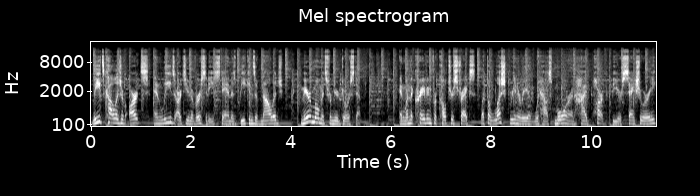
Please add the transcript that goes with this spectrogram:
Leeds College of Arts and Leeds Arts University stand as beacons of knowledge, mere moments from your doorstep. And when the craving for culture strikes, let the lush greenery of Woodhouse Moor and Hyde Park be your sanctuary,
